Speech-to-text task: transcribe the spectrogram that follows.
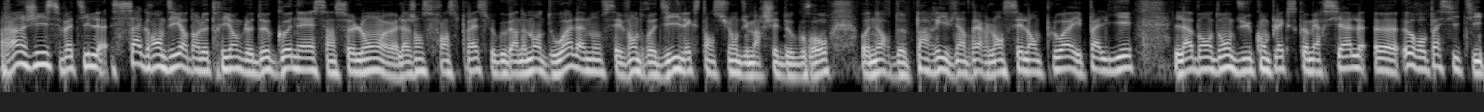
Ringis va-t-il s'agrandir dans le triangle de Gonesse hein, Selon euh, l'agence France Presse, le gouvernement doit l'annoncer vendredi. L'extension du marché de Gros au nord de Paris viendrait relancer l'emploi et pallier l'abandon du complexe commercial euh, Europa City.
